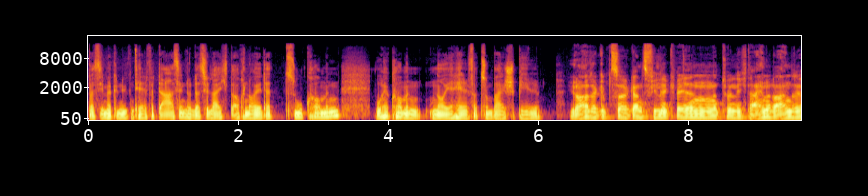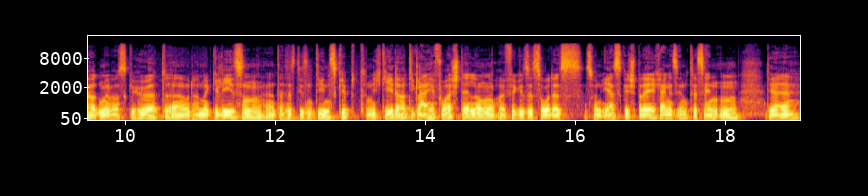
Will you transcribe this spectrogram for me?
dass immer genügend Helfer da sind und dass vielleicht auch neue dazukommen. Woher kommen neue Helfer zum Beispiel? Ja, da gibt's ja ganz viele Quellen. Natürlich, der ein oder andere hat mir was gehört äh, oder mal gelesen, äh, dass es diesen Dienst gibt. Nicht jeder hat die gleiche Vorstellung. Häufig ist es so, dass so ein Erstgespräch eines Interessenten, der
